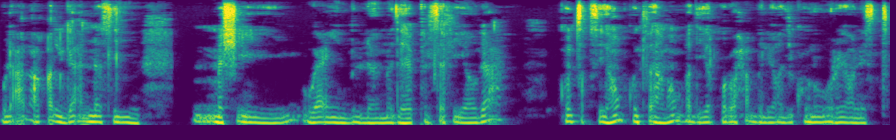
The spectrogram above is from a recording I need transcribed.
ولا على الأقل كاع الناس اللي ماشي واعيين بالمذاهب الفلسفية وكاع كنت تقصيهم كنت فاهمهم غادي يلقوا روحهم بلي غادي يكونوا réalistes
